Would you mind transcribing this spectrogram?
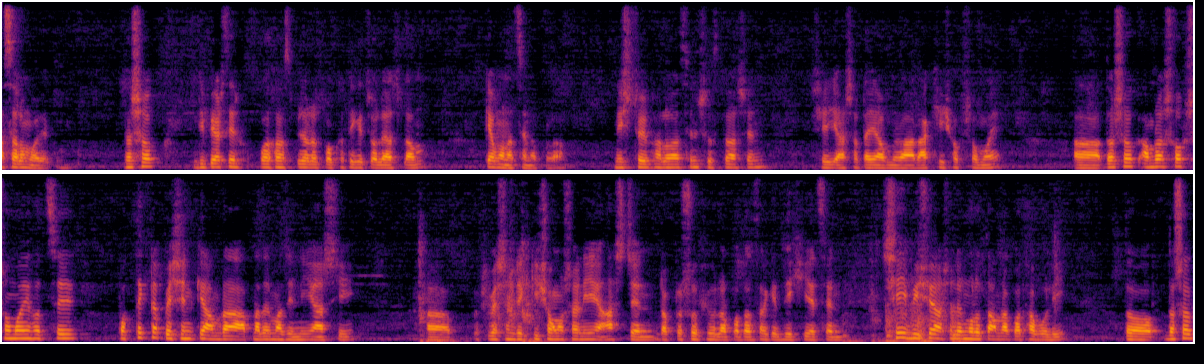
আসসালামু আলাইকুম। দর্শক, ডিপিআরসির হসপিটালের পক্ষ থেকে চলে আসলাম। কেমন আছেন আপনারা? নিশ্চয়ই ভালো আছেন, সুস্থ আছেন, সেই আশাটাই আমরা রাখি সব সময় দর্শক, আমরা সব সময় হচ্ছে প্রত্যেকটা পেশেন্টকে আমরা আপনাদের মাঝে নিয়ে আসি। পেশেন্টে কি সমস্যা নিয়ে আসছেন, ডক্টর শফিউল্লাহ প্রধান স্যারকে দেখিয়েছেন, সেই বিষয়ে আসলে মূলত আমরা কথা বলি। তো দর্শক,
